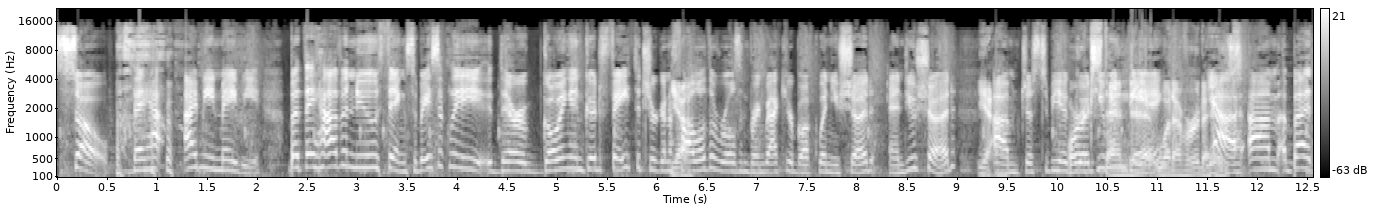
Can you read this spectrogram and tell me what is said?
So they have, I mean, maybe, but they have a new thing. So basically, they're going in good faith that you're going to Yeah. follow the rules and bring back your book when you should, and you should. Yeah. Um, just to be a Or good human it, being. whatever it is. Yeah. Um, but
